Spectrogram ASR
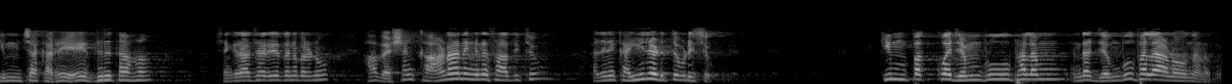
കിംച കരേ ധൃത. ശങ്കരാചാര്യ തന്നെ പറഞ്ഞു ആ വിഷം കാണാൻ എങ്ങനെ സാധിച്ചു? അതിനെ കയ്യിലെടുത്തു പിടിച്ചു. കിം പക്വ ജംബൂഫലം എന്താ ജംബൂഫലാണോ എന്നാണത്.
